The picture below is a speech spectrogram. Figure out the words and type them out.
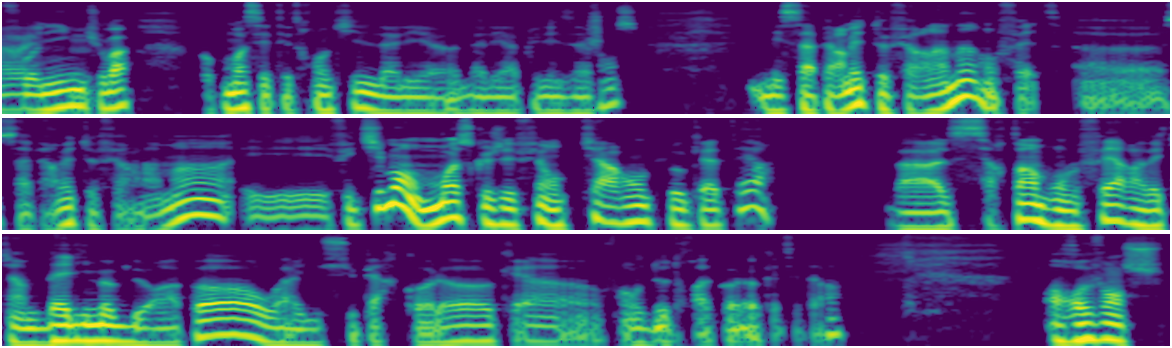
phoning, tu vois. Donc moi, c'était tranquille d'aller d'aller appeler les agences, mais ça permet de te faire la main en fait. ça permet de te faire la main et effectivement, moi, ce que j'ai fait en 40 locataires, bah, certains vont le faire avec un bel immeuble de rapport ou à une super coloc, enfin ou deux trois colocs, etc. En revanche,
